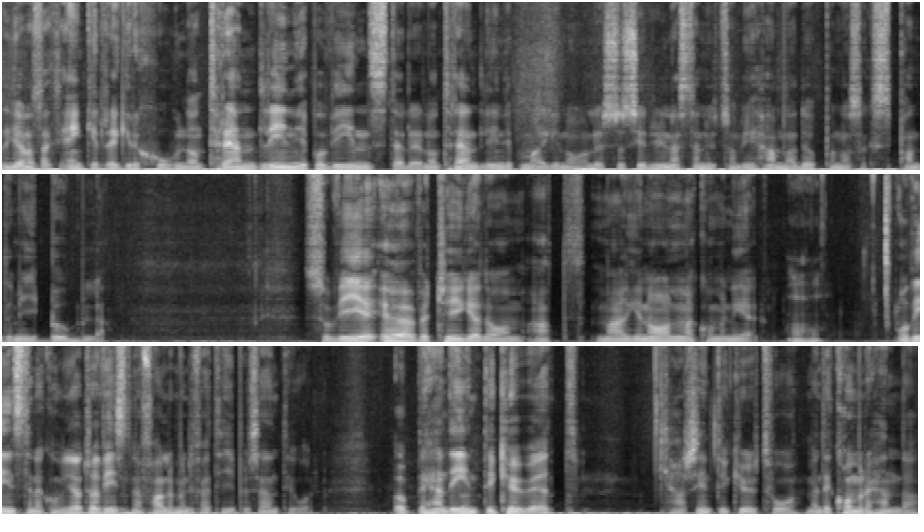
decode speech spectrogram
gör någon slags enkel regression, någon trendlinje på vinst eller någon trendlinje på marginaler så ser det ju nästan ut som vi hamnade upp på någon slags pandemibubbla. Så vi är övertygade om att marginalerna kommer ner. Uh-huh. Och vinsterna kommer, jag tror att vinsterna faller med ungefär 10% i år. Upp, det hände inte i Q1. Kanske inte i Q2 men det kommer att hända.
